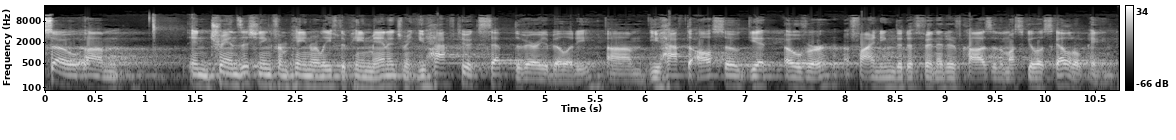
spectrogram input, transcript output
So, um, in transitioning from pain relief to pain management, you have to accept the variability. Um, you have to also get over finding the definitive cause of the musculoskeletal pain.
